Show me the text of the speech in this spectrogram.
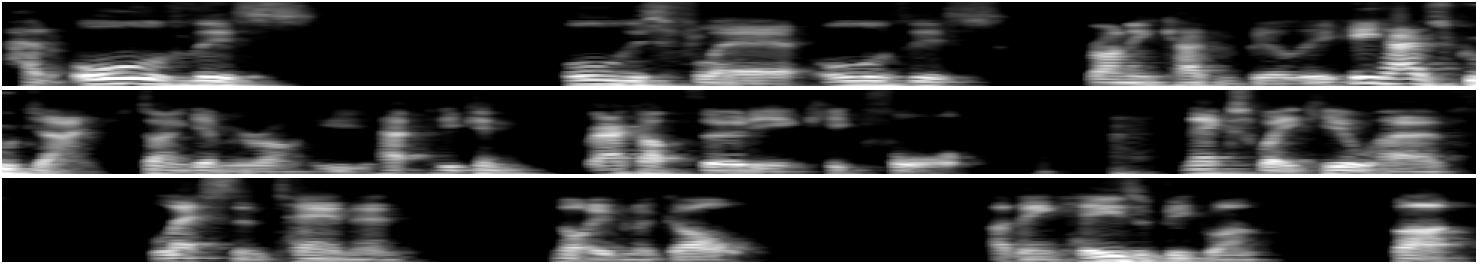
had all of this, all of this flair, all of this running capability. He has good games. Don't get me wrong. He ha- he can rack up thirty and kick four. Next week he'll have less than ten and not even a goal. I think he's a big one. But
